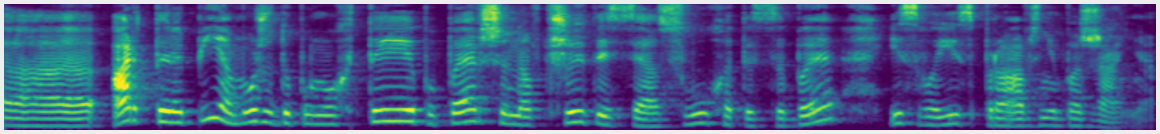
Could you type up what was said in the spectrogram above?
Е, Арт-терапія може допомогти, по-перше, навчитися слухати себе і свої справжні бажання.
